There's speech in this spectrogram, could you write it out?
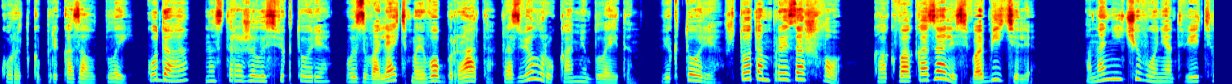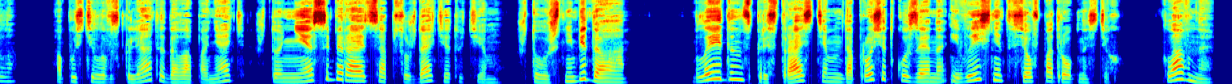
коротко приказал Блей. «Куда?» — насторожилась Виктория. «Вызволять моего брата», — развел руками Блейден. «Виктория, что там произошло? Как вы оказались в обители?» Она ничего не ответила, опустила взгляд и дала понять, что не собирается обсуждать эту тему. «Что ж, не беда». Блейден с пристрастием допросит кузена и выяснит все в подробностях. Главное,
